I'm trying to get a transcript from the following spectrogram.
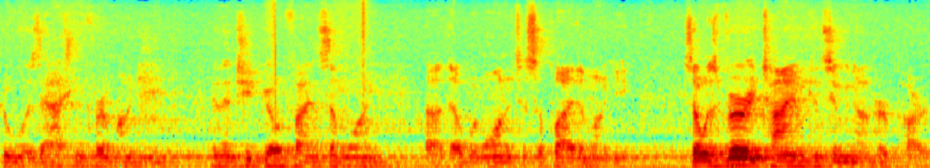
who was asking for a monkey, and then she'd go find someone uh, that would wanted to supply the monkey. So it was very time consuming on her part.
